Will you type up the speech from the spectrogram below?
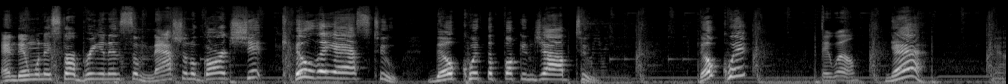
And then when they start bringing in some National Guard shit, kill they ass too. They'll quit the fucking job too. They'll quit. They will. Yeah. Yeah.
